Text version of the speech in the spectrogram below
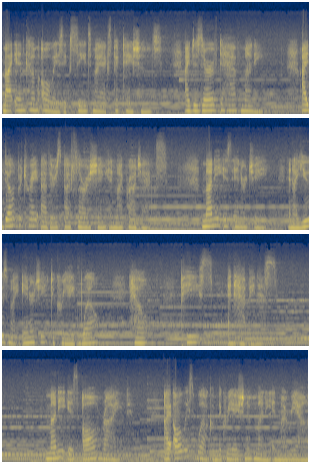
My income always exceeds my expectations. I deserve to have money. I don't betray others by flourishing in my projects. Money is energy, and I use my energy to create wealth, health, peace, and happiness. Money is all right. I always welcome the creation of money in my reality.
